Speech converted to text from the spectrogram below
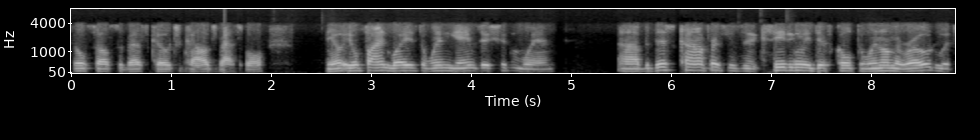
Bill Self's the best coach in college basketball. You know, he'll find ways to win games they shouldn't win. Uh, but this conference is exceedingly difficult to win on the road, which,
